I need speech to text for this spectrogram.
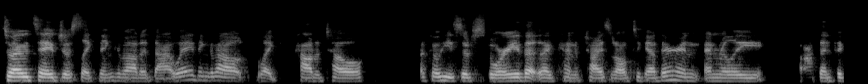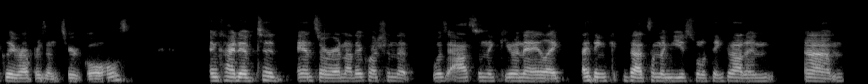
so I would say just like think about it that way. Think about like how to tell a cohesive story that like kind of ties it all together and and really authentically represents your goals. And kind of to answer another question that was asked in the q&a like i think that's something useful to think about in um,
